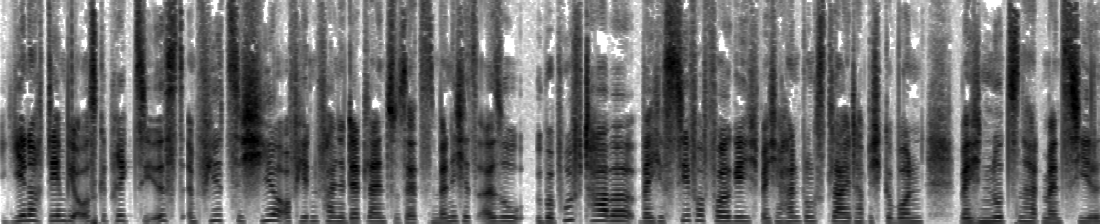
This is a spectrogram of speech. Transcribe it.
je nachdem, wie ausgeprägt sie ist, empfiehlt sich hier auf jeden Fall eine Deadline zu setzen. Wenn ich jetzt also überprüft habe, welches Ziel verfolge ich, welche Handlungsklarheit habe ich gewonnen, welchen Nutzen hat mein Ziel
